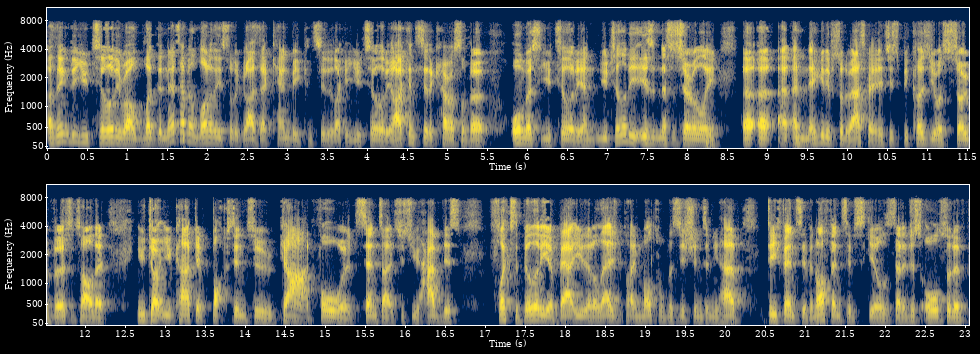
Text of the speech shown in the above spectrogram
I think the utility role, like the Nets have a lot of these sort of guys that can be considered like a utility. I consider Caris LeVert almost a utility, and utility isn't necessarily a, a, a, negative sort of aspect. It's just because you are so versatile that you don't, you can't get boxed into guard, forward, center. It's just you have this flexibility about you that allows you to play multiple positions, and you have defensive and offensive skills that are just all sort of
